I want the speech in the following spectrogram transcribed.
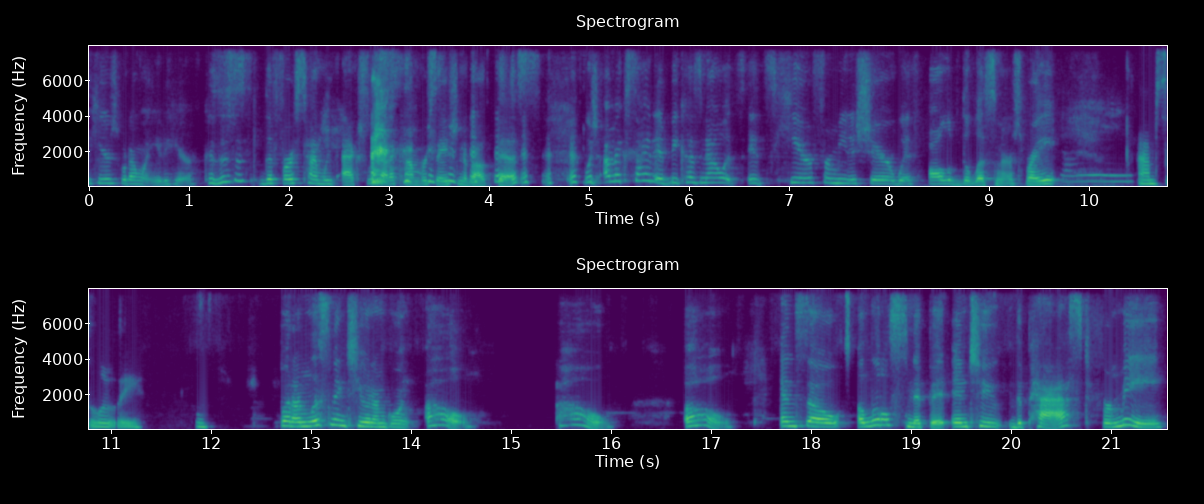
here's what I want you to hear because this is the first time we've actually had a conversation about this, which I'm excited because now it's it's here for me to share with all of the listeners, right? Absolutely but I'm listening to you and I'm going, oh, oh, oh. And so a little snippet into the past for me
